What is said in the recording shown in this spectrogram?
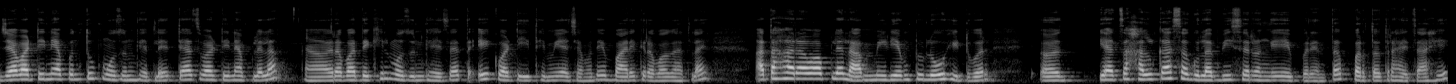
ज्या वाटीने आपण तूप मोजून घेतले त्याच वाटीने आपल्याला रवा देखील मोजून घ्यायचा आहे. तर एक वाटी इथे मी याच्यामध्ये बारीक रवा घातला आहे आता हा रवा आपल्याला मीडियम टू लो हीटवर याचा हलकासा गुलाबीसर रंग येईपर्यंत परतत राहायचा आहे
